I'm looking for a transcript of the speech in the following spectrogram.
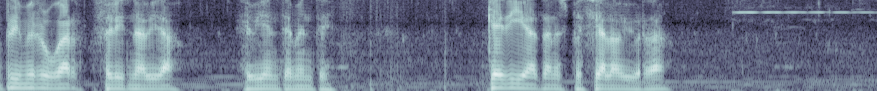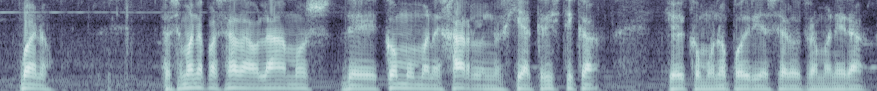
primer lugar, feliz Navidad, evidentemente. Qué día tan especial hoy, ¿verdad? Bueno, la semana pasada hablábamos de cómo manejar la energía crística y hoy, como no podría ser de otra manera,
